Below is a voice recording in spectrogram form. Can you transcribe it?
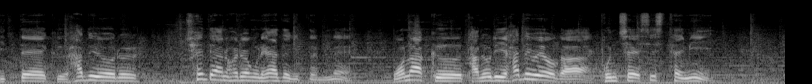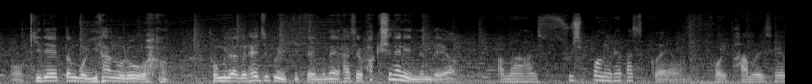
이때 그 하드웨어를 최대한 활용을 해야 되기 때문에 워낙 그 다누리 하드웨어가 본체 시스템이 어, 기대했던 것 이상으로 동작을 해주고 있기 때문에 사실 확신은 있는데요. 아마 한 수십 번을 해봤을 거예요. 거의 밤을 새,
